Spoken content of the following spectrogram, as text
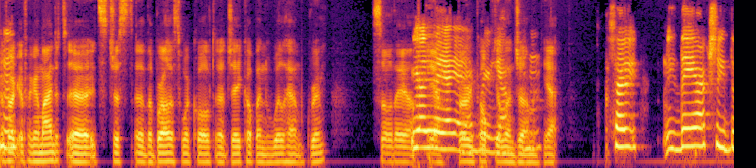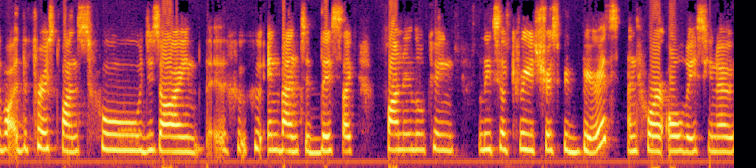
if I, if I can mind it, uh, it's just uh, the brothers were called uh, Jacob and Wilhelm Grimm, so they are Yeah, yeah, yeah, yeah, very yeah, Grimm, popular yeah, in Germany. mhm. Yeah, So they are actually the the first ones who designed, who who invented this like funny looking little creatures with beards and who are always you know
